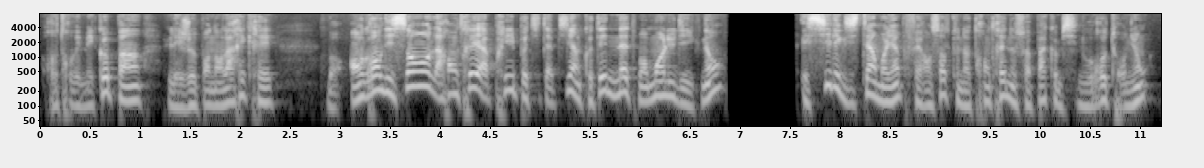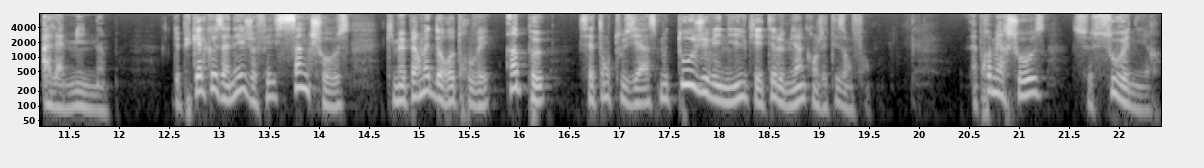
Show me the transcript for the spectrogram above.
Retrouver mes copains, les jeux pendant la récré. En grandissant, la rentrée a pris petit à petit un côté nettement moins ludique, non? Et s'il existait un moyen pour faire en sorte que notre rentrée ne soit pas comme si nous retournions à la mine? Depuis quelques années, je fais cinq choses qui me permettent de retrouver un peu cet enthousiasme tout juvénile qui était le mien quand j'étais enfant. La première chose, se souvenir.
